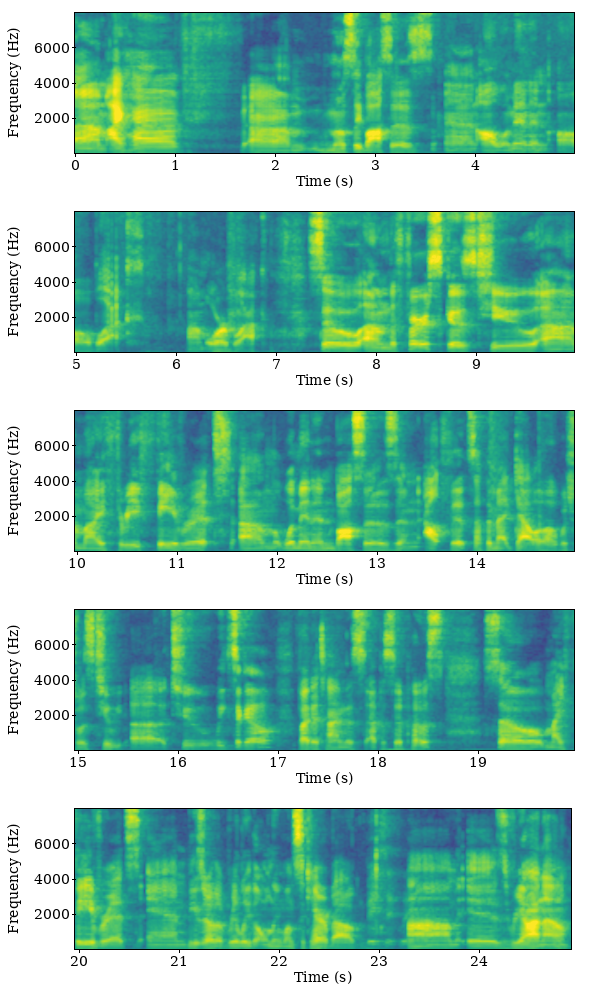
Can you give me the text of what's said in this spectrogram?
um, I have um, mostly bosses and all women and all black um, or black. So um, the first goes to uh, my three favorite um, women and bosses and outfits at the Met Gala, which was two uh, two weeks ago. By the time this episode posts, so my favorites, and these are the, really the only ones to care about. Basically. um, is Rihanna,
